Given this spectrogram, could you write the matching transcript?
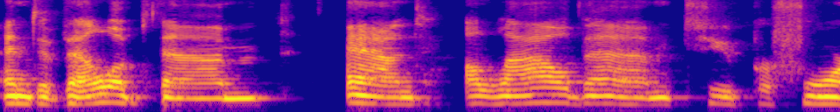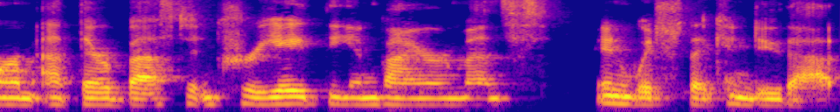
and develop them and allow them to perform at their best and create the environments in which they can do that.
